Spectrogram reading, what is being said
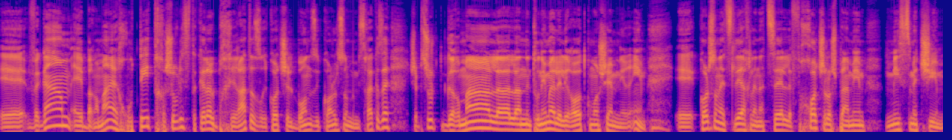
אה, וגם אה, ברמה האיכותית חשוב להסתכל על בחירת הזריקות של בונזי קולסון במשחק הזה, שפשוט גרמה לנתונים האלה להיראות כמו שהם נראים. אה, קולסון הצליח לנצל לפחות שלוש פעמים מיסמצ'ים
